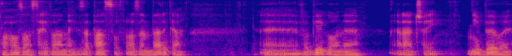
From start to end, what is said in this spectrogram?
pochodzą z tak zwanych zapasów Rosenberga. E, W obiegu one raczej nie były,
